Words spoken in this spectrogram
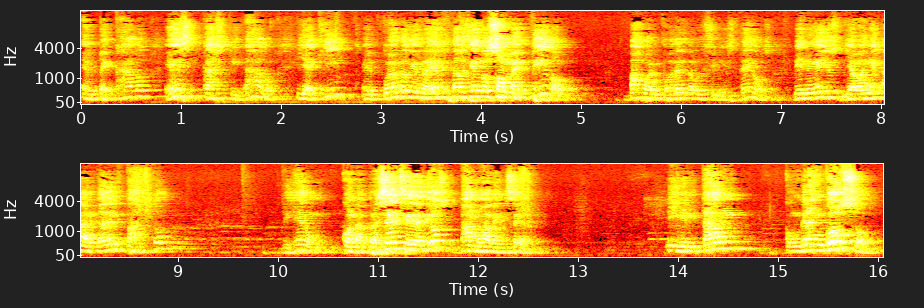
El pecado es castigado. Y aquí el pueblo de Israel estaba siendo sometido bajo el poder de los filisteos. Vienen ellos, llevan el arca del pacto. Dijeron, con la presencia de Dios vamos a vencer. Y gritaron con gran gozo.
